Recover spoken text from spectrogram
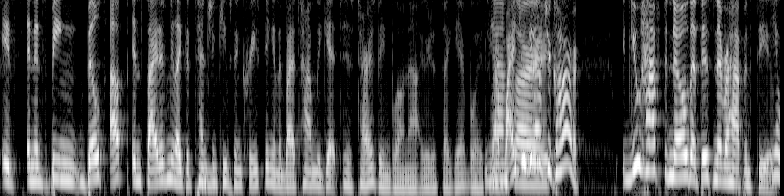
It's and it's being built up inside of me. Like the tension keeps increasing, and then by the time we get to his tires being blown out, you're just like, yeah, boy, it's Yeah, yeah, Why'd you get out your car? You have to know that this never happens to you. Yeah.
